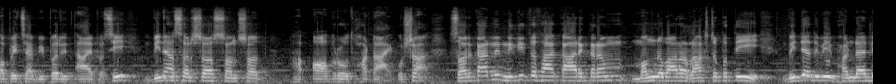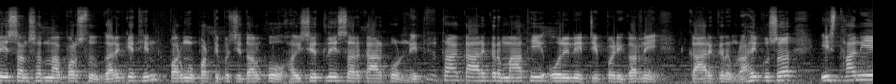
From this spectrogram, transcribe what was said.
अपेक्षा विपरीत आएपछि बिना सर्स संसद अवरोध हटाएको छ। सरकारले नीति तथा कार्यक्रम मङ्गलबार राष्ट्रपति विद्यादेवी भण्डारीले संसदमा प्रस्तुत गरेकी थिइन्। प्रमुख प्रतिपक्षी दलको हैसियतले सरकारको नीति तथा कार्यक्रममाथि ओलीले टिप्पणी गर्ने कार्यक्रम रहेको छ। स्थानीय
